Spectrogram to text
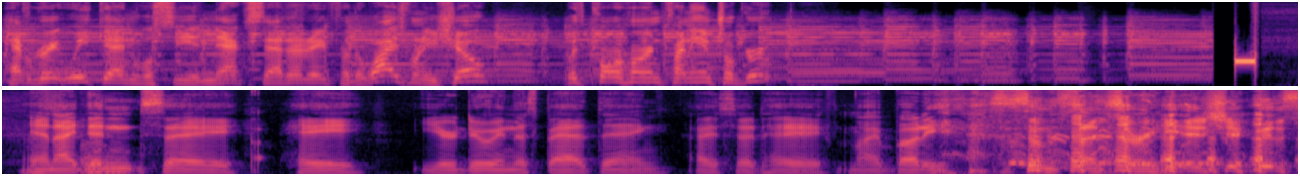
have a great weekend. We'll see you next Saturday for the Wise Money Show with Korhorn Financial Group. And I didn't say, hey, you're doing this bad thing. I said, hey, my buddy has some sensory issues.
